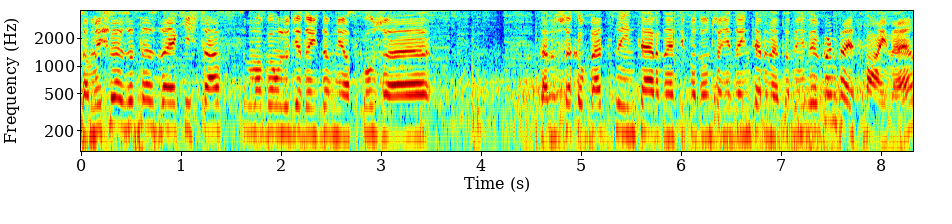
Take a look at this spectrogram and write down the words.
to myślę, że też za jakiś czas mogą ludzie dojść do wniosku, że ten wszechobecny internet i podłączenie do internetu to nie do końca jest fajne.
